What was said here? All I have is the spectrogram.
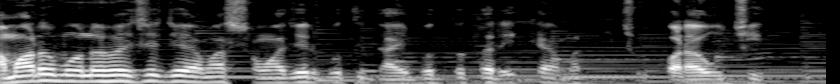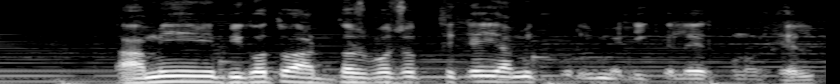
আমারও মনে হয়েছে যে আমার সমাজের প্রতি দায়বদ্ধতা রেখে আমার কিছু করা উচিত। আমি বিগত আট, দশ বছর থেকেই আমি করি মেডিকেলের কোনো হেল্প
